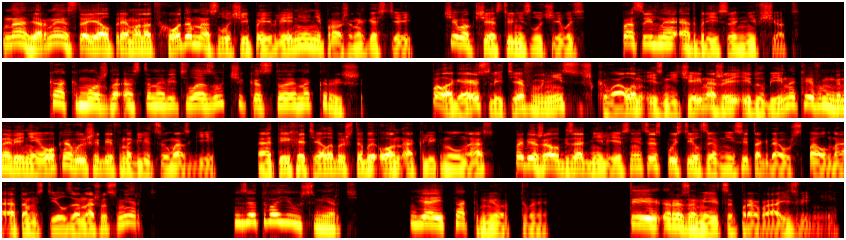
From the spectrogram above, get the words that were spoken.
«Наверное, стоял прямо над входом на случай появления непрошенных гостей, чего, к счастью, не случилось. Посыльная от Бриса не в счет». «Как можно остановить лазутчика, стоя на крыше?» Полагаю, слетев вниз шквалом из мечей, ножей и дубинок и в мгновение ока вышибив наглецу мозги. А ты хотела бы, чтобы он окликнул нас, побежал к задней лестнице, спустился вниз и тогда уж сполна отомстил за нашу смерть? За твою смерть. Я и так мертвая. Ты, разумеется, права, извини.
